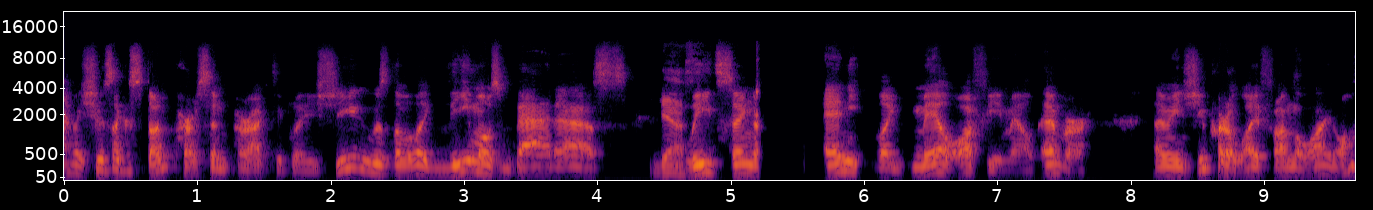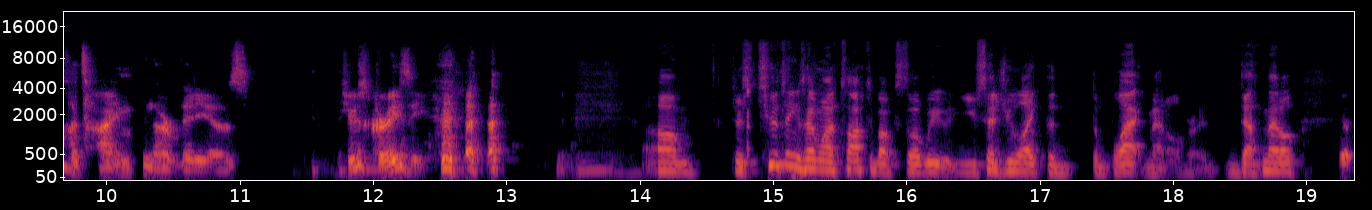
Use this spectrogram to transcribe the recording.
I mean, she was like a stunt person practically. She was the like the most badass yes. lead singer, any like male or female ever. I mean, she put her life on the line all the time in her videos. She was crazy. um, there's two things I want to talk about. So we, you said you like the the black metal, right? Death metal. Yep.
